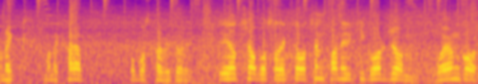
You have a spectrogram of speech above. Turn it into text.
অনেক মানে খারাপ অবস্থা ভিতরে। এই হচ্ছে অবস্থা, দেখতে পাচ্ছেন পানির কি গর্জন, ভয়ঙ্কর।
